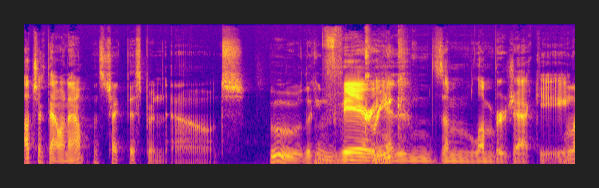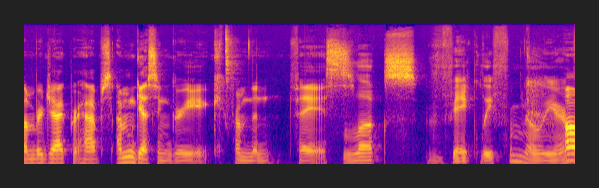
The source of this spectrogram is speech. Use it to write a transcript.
I'll check that one out. Let's check this one out. Ooh, looking Very Greek. handsome lumberjacky. lumberjack, perhaps. I'm guessing Greek from the face. Looks vaguely familiar, Aw.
